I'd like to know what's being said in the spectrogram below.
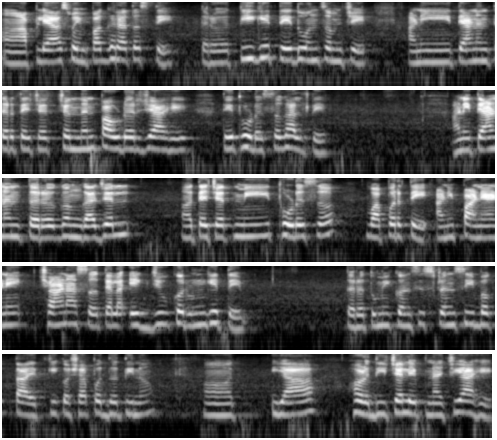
आपल्या स्वयंपाकघरात असते तर ती घेते दोन चमचे आणि त्यानंतर त्याच्यात चंदन पावडर जे आहे ते थोडंसं घालते. आणि त्यानंतर गंगाजल त्याच्यात मी थोडंसं वापरते आणि पाण्याने छान असं त्याला एकजीव करून घेते. तर तुम्ही कन्सिस्टन्सी बघतायत की कशा पद्धतीनं या हळदीच्या लेपनाची आहे.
